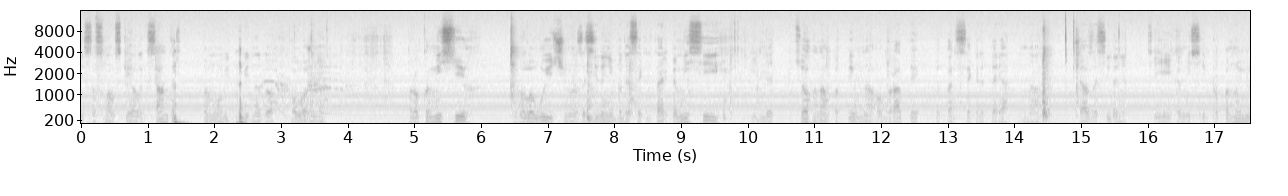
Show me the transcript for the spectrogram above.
Комісії Сосновський Олександр, тому відповідно до положення про комісію головуючим на засіданні буде секретар комісії, і для цього нам потрібно обрати тепер секретаря на час засідання цієї комісії. Пропоную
